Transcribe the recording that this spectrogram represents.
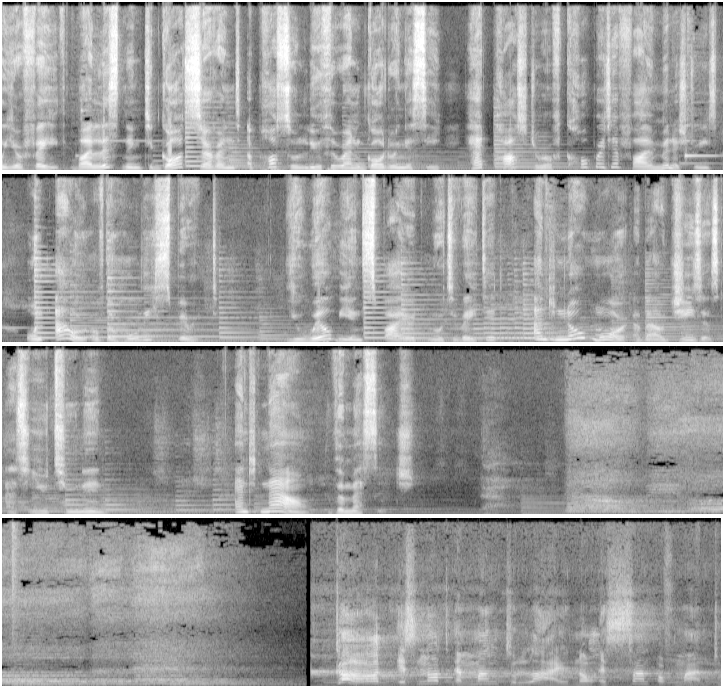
your faith by listening to God's servant Apostle Lutheran Godwin Yasi, head pastor of Cooperative Fire Ministries on Hour of the Holy Spirit. You will be inspired, motivated, and know more about Jesus as you tune in. And now, the message. God is not a man to lie, nor a son of man to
